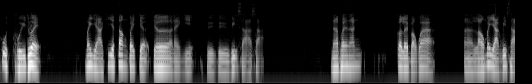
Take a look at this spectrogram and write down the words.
พูดคุยด้วย ไม่อยากที่จะต้องไปเจอเจออะไรอย่างนี้ คือคือวิสาสะ นะเพราะฉะนั้นก็เลยบอกว่าเราไม่อยากวิสา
